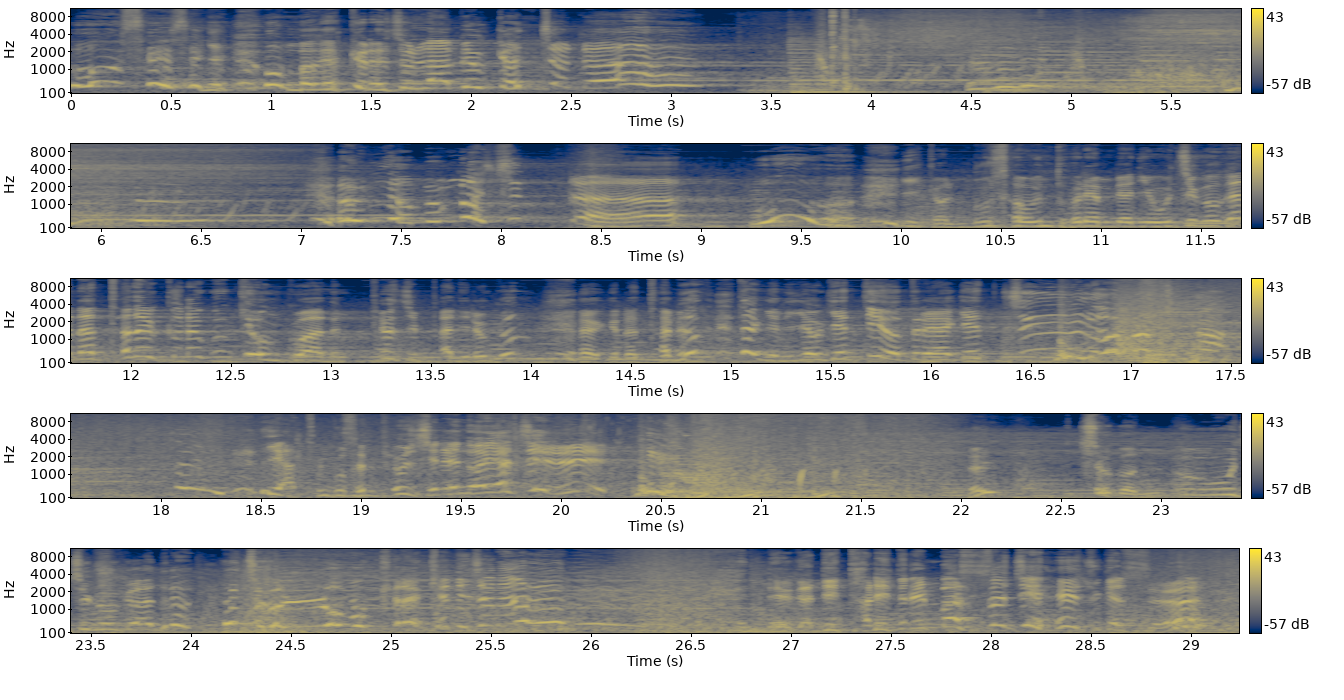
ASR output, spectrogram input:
오, 세상에 엄마가 끓여준 라면 같잖아. 음, 너무 맛있다. 오, 이건 무서운 돌연변이 오징어가 나타날 거라고 경고하는 표지판이로군. 아, 그렇다면 당연히 여기에 뛰어들어야겠지. 아, 얕은 곳은 표시해 넣어야지. 어? 저건 오징어가 아니라 저건 로봇 크라켄이잖아. 내가 네 다리들을 마사지 해주겠어.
